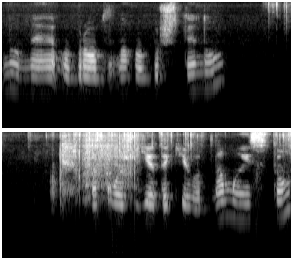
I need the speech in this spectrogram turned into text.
ну, не обробленого бурштину. Також є такі от намисто.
